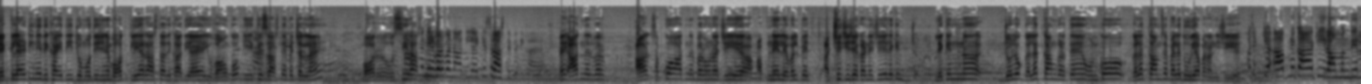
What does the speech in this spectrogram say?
एक क्लैरिटी नहीं दिखाई दी जो मोदी जी ने बहुत क्लियर रास्ता दिखा दिया है युवाओं को कि किस रास्ते पे चलना है और उसी रास्ते निर्भर बना दिया है किस रास्ते पे दिखाया है? नहीं आत्मनिर्भर आज सबको आत्मनिर्भर होना चाहिए अपने लेवल पे अच्छी चीज़ें करनी चाहिए लेकिन लेकिन जो लोग गलत काम करते हैं उनको गलत काम से पहले दूरियाँ बनानी चाहिए। अच्छा क्या आपने कहा कि राम मंदिर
